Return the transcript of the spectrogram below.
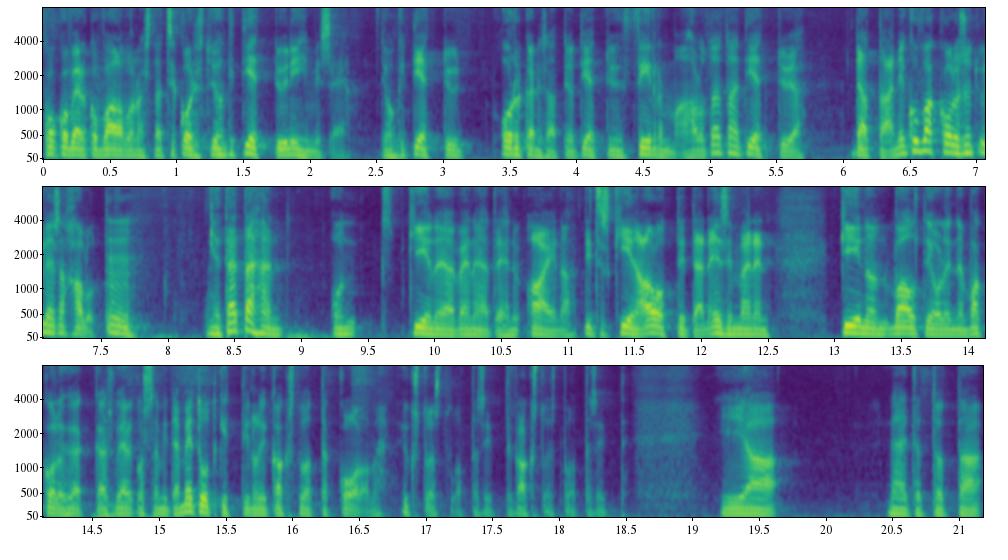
koko verkon valvonnasta, että se kohdistuu johonkin tiettyyn ihmiseen, johonkin tiettyyn organisaatioon, tiettyyn firmaan. Halutaan jotain tiettyä dataa, niin kuin vakoilussa nyt yleensä halutaan. Mm. Ja tätähän on Kiina ja Venäjä tehnyt aina. Itse asiassa Kiina aloitti tämän ensimmäinen Kiinan valtiollinen vakoiluhyökkäys verkossa, mitä me tutkittiin, oli 2003, 11 vuotta sitten, 12 vuotta sitten. Ja näitä tota,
